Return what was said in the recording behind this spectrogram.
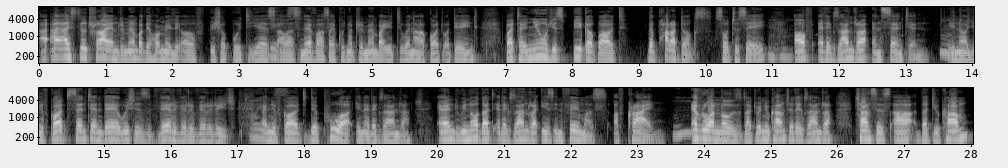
I, I still try and remember the homily of Bishop Booty. Yes, I was nervous. I could not remember it when I got ordained, but I knew he speak about the paradox, so to say, Mm-hmm. of Alexandra and Sandton. Hmm. You know, you've got Sandton there, which is very, very, very rich, Oh, and you've got the poor in Alexandra. And we know that Alexandra is infamous of crime. Hmm. Everyone knows that when you come to Alexandra, chances are that you come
